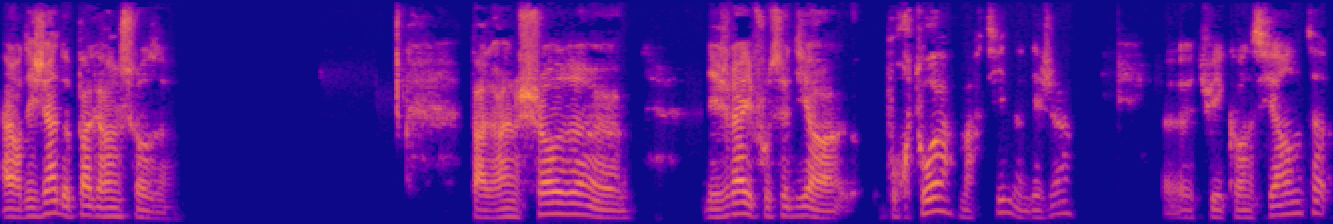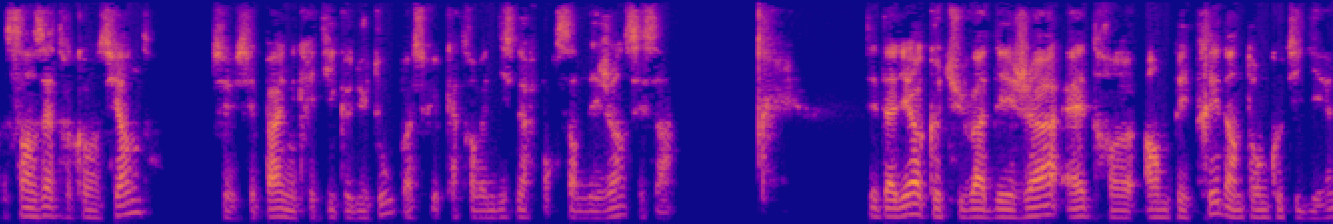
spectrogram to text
Alors déjà, de pas grand-chose. Pas grand-chose. Euh, déjà, il faut se dire, pour toi, Martine, déjà, euh, tu es consciente sans être consciente. C'est pas une critique du tout, parce que 99% des gens, c'est ça. C'est-à-dire que tu vas déjà être euh, empêtré dans ton quotidien.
